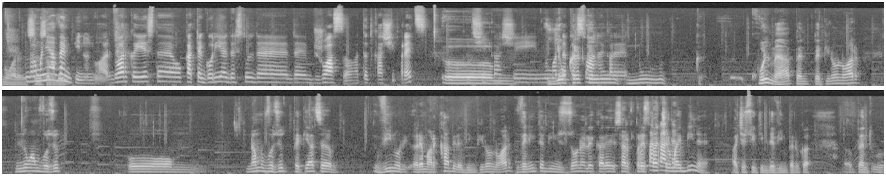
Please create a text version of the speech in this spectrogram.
nu are În sens România să-l bei. avem Pinot Noir, doar că este o categorie destul de, de joasă, atât ca și preț, cât și ca Um, și număr Eu de cred că persoane nu, care... nu, nu că, culmea pe, pe Pinot Noir nu am văzut o n-am văzut pe piață vinuri remarcabile din Pinot Noir venite din zonele care s-ar preta Consacrate. cel mai bine acestui tip de vin, pentru că uh, pentru uh,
